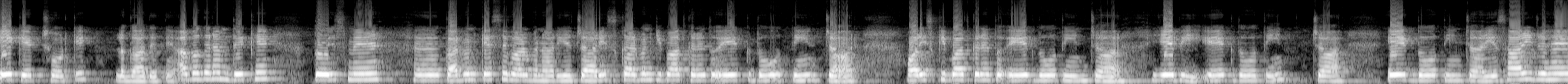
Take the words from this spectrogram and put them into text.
एक एक छोड़ के लगा देते हैं। अब अगर हम देखें तो इसमें कार्बन कैसे बाण बना रही है? चार। इस कार्बन की बात करें तो एक, दो, तीन, चार। और इसकी बात करें तो एक, दो, तीन, चार। ये भी एक, दो, तीन, चार। एक दो तीन चार ये सारी जो है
